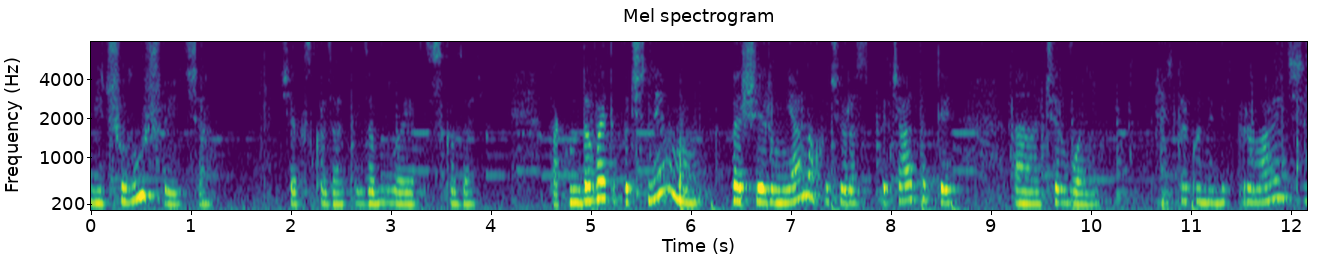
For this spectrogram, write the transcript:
відшелушується. Чи як сказати, забула, як це сказати. Так, ну давайте почнемо. Перші рум'яна хочу розпечатати а, червоні. Ось так вони відкриваються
